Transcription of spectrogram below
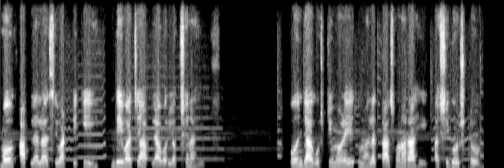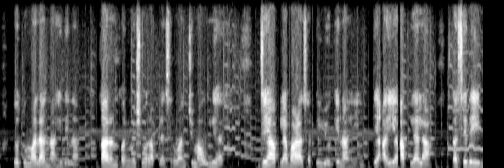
मग आपल्याला असे वाटते की देवाचे आपल्यावर लक्ष नाही. पण ज्या गोष्टीमुळे तुम्हाला त्रास होणार आहे अशी गोष्ट तो तुम्हाला नाही देणार. कारण परमेश्वर आपल्या सर्वांची माऊली आहे. जे आपल्या बाळासाठी योग्य नाही ते आई आपल्याला कसे देईल?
